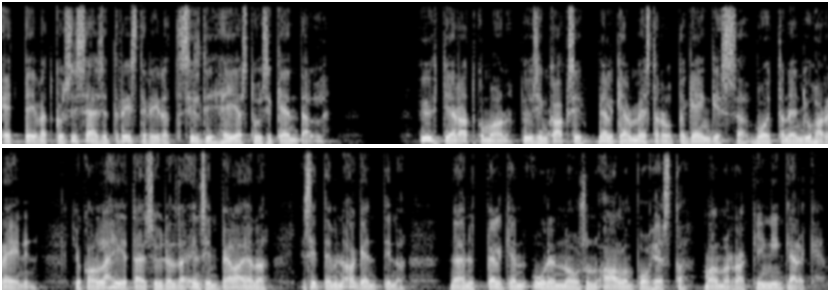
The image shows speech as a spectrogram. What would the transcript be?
etteivätkö sisäiset ristiriidat silti heijastuisi kentälle – Yhtiö ratkomaan pyysin kaksi Belgian mestaruutta Genkissä voittaneen Juha Reinin, joka on lähietäisyydeltä ensin pelaajana ja sitten agenttina nähnyt Belgian uuden nousun aallonpohjasta maailman rankingin kärkeen.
